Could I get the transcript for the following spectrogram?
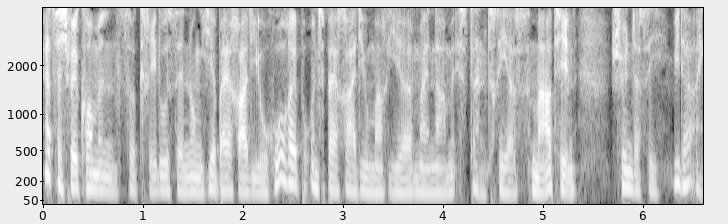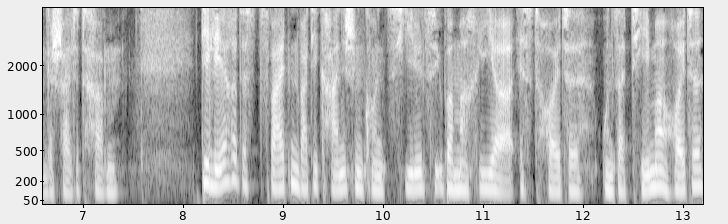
Herzlich willkommen zur Credo-Sendung hier bei Radio Horeb und bei Radio Maria. Mein Name ist Andreas Martin. Schön, dass Sie wieder eingeschaltet haben. Die Lehre des Zweiten Vatikanischen Konzils über Maria ist heute unser Thema. Heute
